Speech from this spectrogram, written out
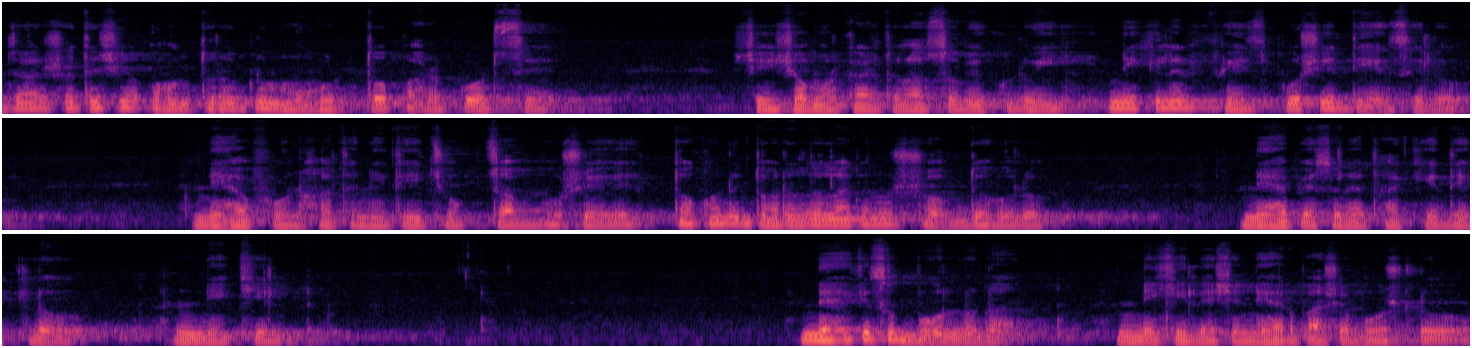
যার সাথে সে অন্তরগ্ন মুহূর্ত পার করছে, সেই সময়কার তোলা ছবিগুলোই নিখিলের ফেস বসিয়ে দিয়েছিল। নেহা ফোন হাতে নিতেই চুপচাপ বসে তখনই দরজা লাগানোর শব্দ হলো। নেহা পেছনে তাকিয়ে দেখল নিখিল। নেহা কিছু বলল না। নিখিল এসে নেহার পাশে বসল।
